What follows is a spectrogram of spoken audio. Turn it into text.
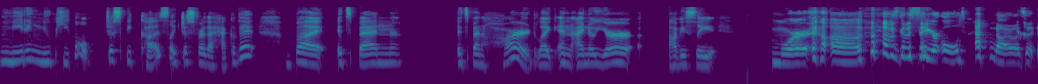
meeting new people just because like just for the heck of it but it's been it's been hard like and i know you're obviously more uh i was gonna say you're old. No i wasn't.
